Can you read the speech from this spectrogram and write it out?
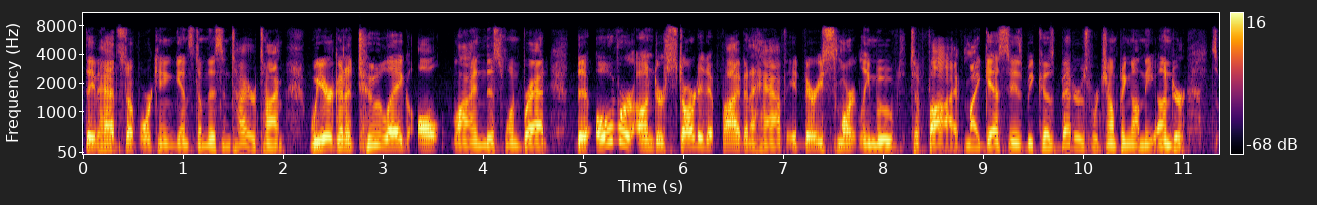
they've had stuff working against them this entire time. We are going to two leg alt line this one, Brad. The over under started at five and a half. It very smartly moved to five. My guess is because betters were jumping on the under. So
